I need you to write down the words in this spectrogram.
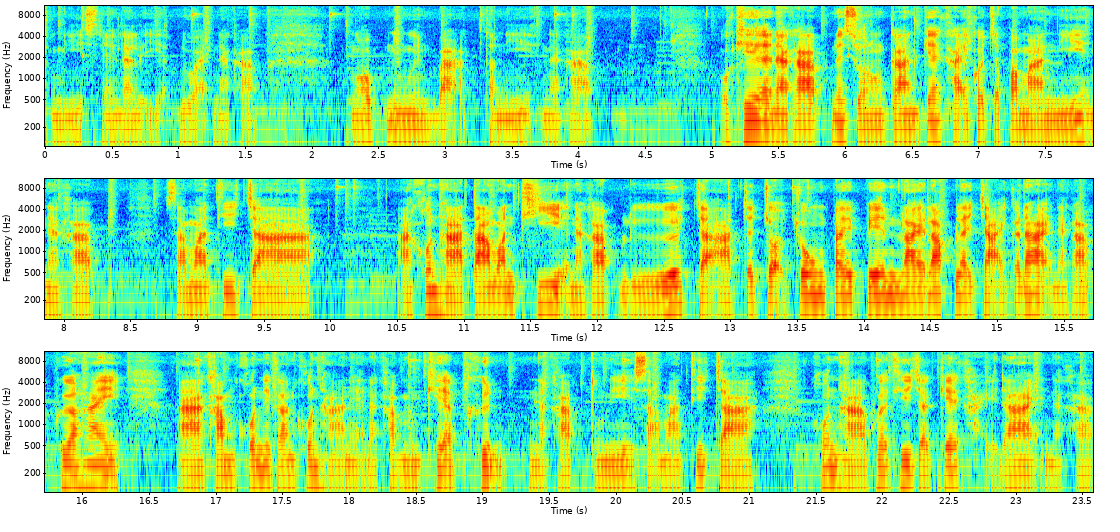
ตรงนี้แสดงรายละเอียดด้วยนะครับ งบ 10,000 บาทตอนนี้นะครับ โอเคนะครับ ในส่วนของการแก้ไขก็จะประมาณนี้นะครับ สามารถที่จะ ค้นหาตามวันที่นะครับ หรือจะอาจจะเจาะจงไปเป็นรายรับรายจ่ายก็ได้นะครับ เพื่อให้อ่าคำค้นในการค้นหาเนี่ยนะครับมันแคบขึ้นนะครับ ตรงนี้สามารถที่จะค้นหาเพื่อที่จะแก้ไขได้นะครับ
